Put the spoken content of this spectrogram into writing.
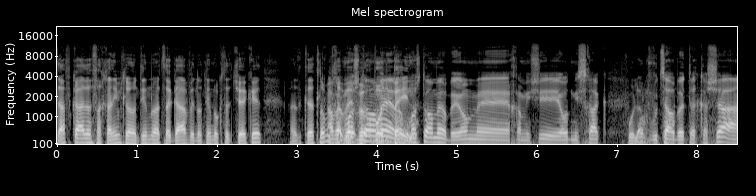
דווקא אז השחקנים שלו נותנים לו הצגה ונותנים לו קצת שקט, אז קצת לא מתחבר, ועוד בייל. כמו שאתה אומר, ביום uh, חמישי עוד משחק, קבוצה הרבה יותר קשה.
